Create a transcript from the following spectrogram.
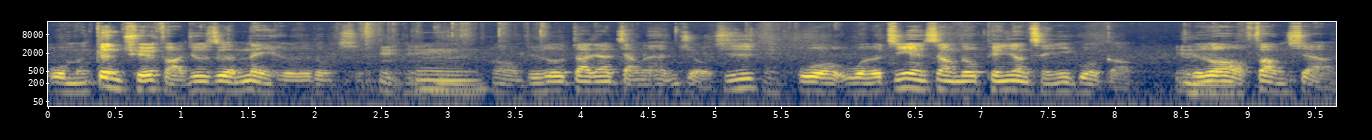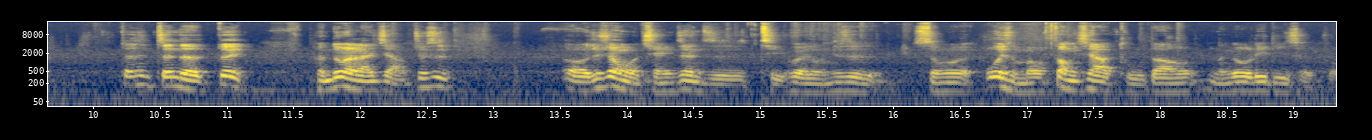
我们更缺乏就是这个内核的东西。嗯嗯。嗯。哦，比如说大家讲了很久，其实我我的经验上都偏向诚意过高，比如说哦放下，但是真的对很多人来讲，就是呃，就像我前一阵子体会的东西，就是什么为什么放下屠刀能够立地成佛，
